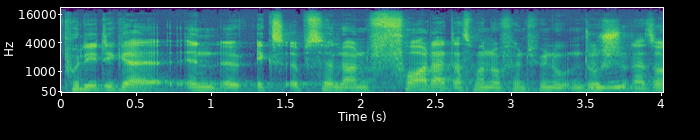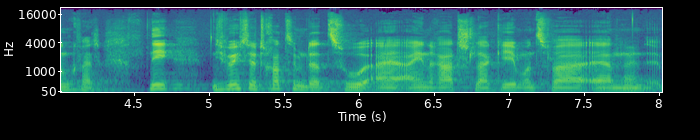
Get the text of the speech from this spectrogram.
Politiker in äh, XY fordert, dass man nur fünf Minuten duscht mhm. oder so ein Quatsch. Nee, ich möchte möchte trotzdem dazu äh, einen Ratschlag geben, und zwar ähm, okay.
